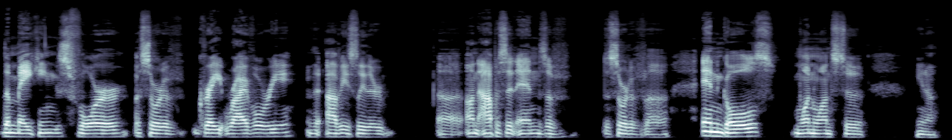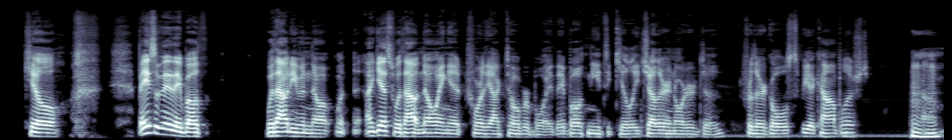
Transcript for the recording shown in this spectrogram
the makings for a sort of great rivalry. Obviously they're uh, on opposite ends of the sort of uh, end goals. One wants to, you know, kill. Basically, they both without even know i guess without knowing it for the october boy they both need to kill each other in order to for their goals to be accomplished Mhm. um,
